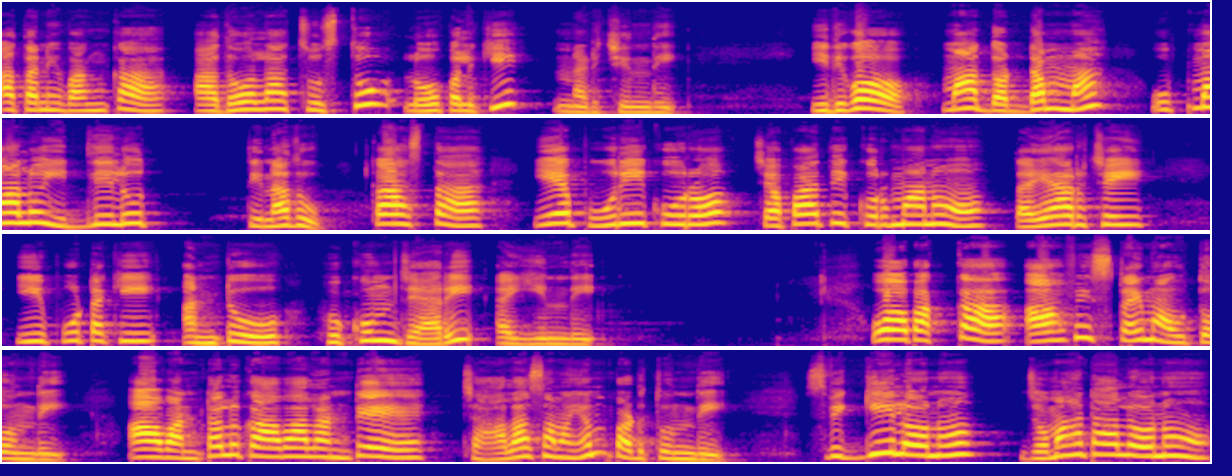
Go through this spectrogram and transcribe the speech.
అతని వంక అదోలా చూస్తూ లోపలికి నడిచింది. ఇదిగో మా దొడ్డమ్మ ఉప్మాలు ఇడ్లీలు తినదు. కాస్త ఏ పూరీ కూరో చపాతీ కుర్మానో తయారు చేయి ఈ పూటకి అంటూ హుకుం జారీ అయ్యింది. ఓ పక్క ఆఫీస్ టైం అవుతోంది. ఆ వంటలు కావాలంటే చాలా సమయం పడుతుంది. స్విగ్గీలోనో జొమాటాలోనో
